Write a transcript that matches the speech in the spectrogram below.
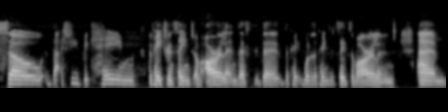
so that she became the patron saint of Ireland, the the, the one of the patron saints of Ireland. Um,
